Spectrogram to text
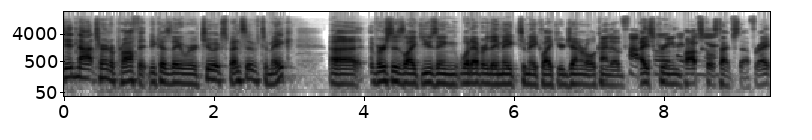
did not turn a profit because they were too expensive to make. Uh, versus like using whatever they make to make like your general kind of ice cream type thing, popsicles yeah. type stuff, right?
